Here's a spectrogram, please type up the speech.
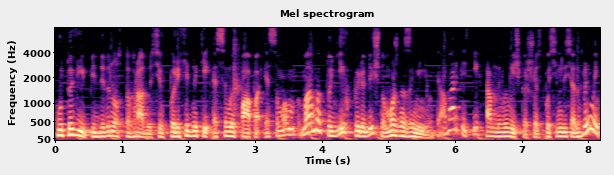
кутові під 90 градусів перехідники SMA папа, SMA мама, то їх періодично можна замінювати. А вартість їх там невеличка, щось по 70 гривень.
